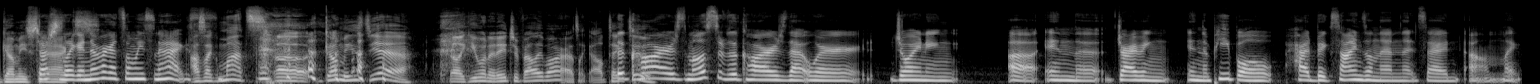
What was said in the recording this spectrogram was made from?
gummy Josh snacks. like, I never got so many snacks. I was like, Mats, uh, gummies, yeah. They're like, you want a Nature Valley bar? I was like, I'll take the two. cars, most of the cars that were joining uh, in the driving in the people had big signs on them that said, um, like,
